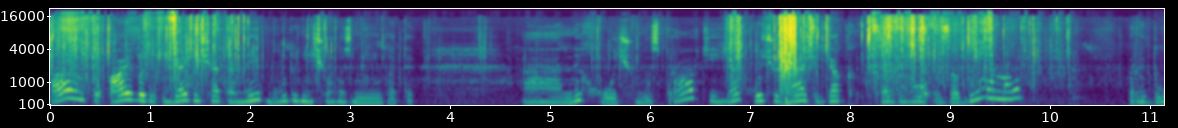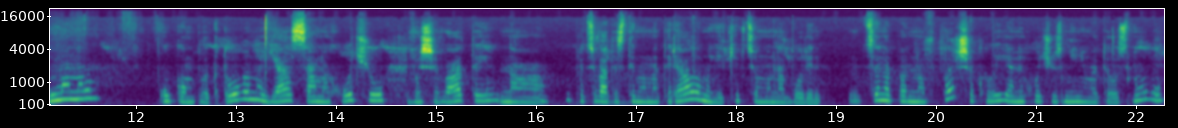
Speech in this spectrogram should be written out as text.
каунту, Айворі, і я, дівчата, не буду нічого змінювати. Е, Не хочу насправді. Я хочу, знаєте, як це було задумано, придумано укомплектовано. Я саме хочу вишивати на працювати з тими матеріалами, які в цьому наборі. Це, напевно, вперше, коли я не хочу змінювати основу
